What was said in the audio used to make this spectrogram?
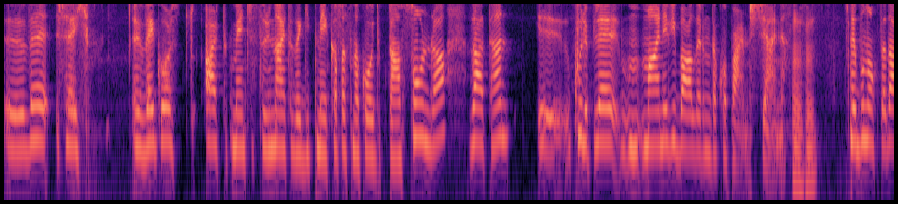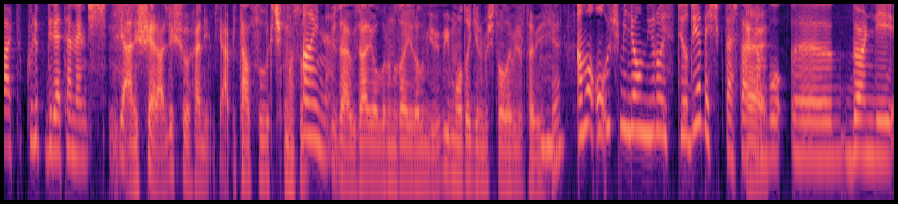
E, ve şey e, Weghorst artık Manchester United'a gitmeyi kafasına koyduktan sonra zaten e, kulüple manevi bağlarını da koparmış yani. Ve bu noktada artık kulüp diretememiş. Yani şu herhalde şu hani ya bir tatsızlık çıkmasın. Aynen. Güzel güzel yollarımızı ayıralım gibi bir moda girmiş de olabilir tabii ki. Ama o 3 milyon euro istiyordu ya Beşiktaş zaten Evet. bu e, Burnley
